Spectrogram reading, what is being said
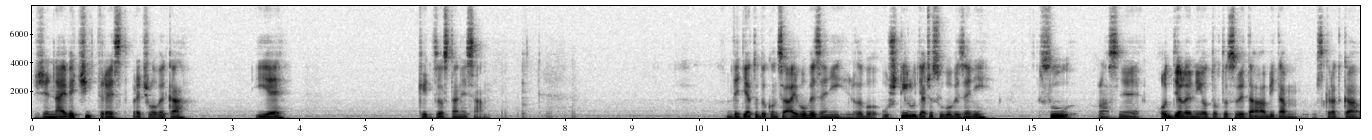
že najväčší trest pre človeka je, keď zostane sám. Vedia to dokonca aj vo vezení, lebo už tí ľudia, čo sú vo vezení, sú vlastne oddelení od tohto sveta, aby tam skratka,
